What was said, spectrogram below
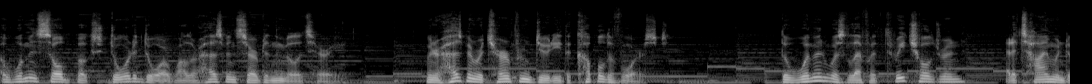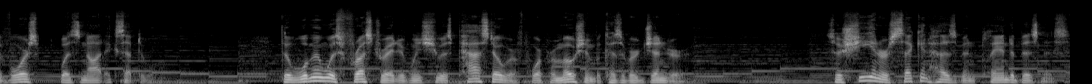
a woman sold books door to door while her husband served in the military. When her husband returned from duty, the couple divorced. The woman was left with three children at a time when divorce was not acceptable. The woman was frustrated when she was passed over for promotion because of her gender. So she and her second husband planned a business.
